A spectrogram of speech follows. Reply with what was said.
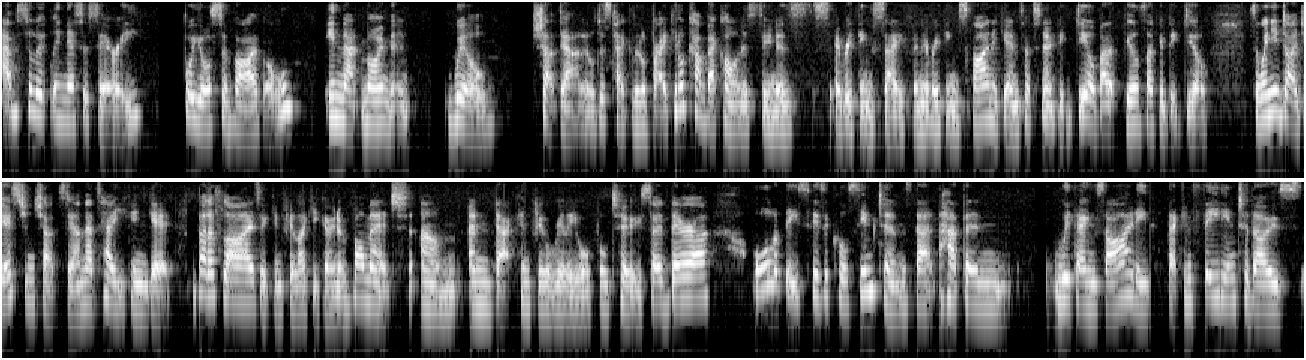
absolutely necessary for your survival in that moment will shut down. It'll just take a little break. It'll come back on as soon as everything's safe and everything's fine again. So it's no big deal, but it feels like a big deal. So when your digestion shuts down, that's how you can get butterflies. It can feel like you're going to vomit, um, and that can feel really awful too. So there are all of these physical symptoms that happen with anxiety that can feed into those.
